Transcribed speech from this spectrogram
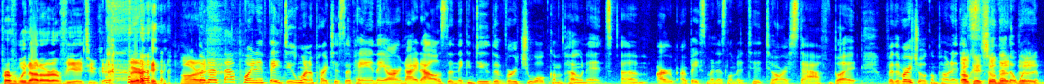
preferably not at our VA2K. Fair. All right. But at that point, if they do want to participate and they are night owls, then they can do the virtual component. Um, our, our basement is limited to our staff, but for the virtual component, that's okay, so the, way the to.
